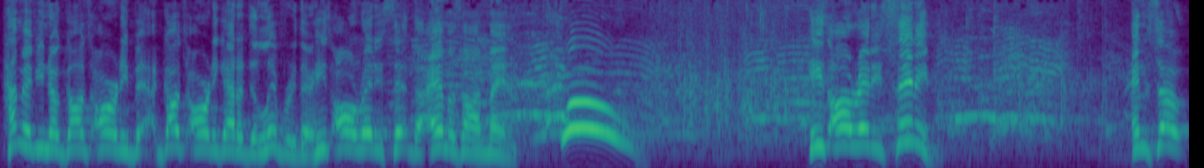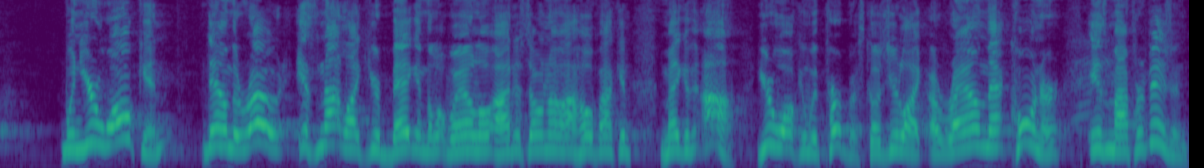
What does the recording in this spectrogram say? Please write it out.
How many of you know God's already, God's already got a delivery there? He's already sent the Amazon man. Woo! He's already sent him. And so when you're walking down the road, it's not like you're begging the Lord, well, Lord, I just don't know. I hope I can make it. Ah, you're walking with purpose because you're like, around that corner is my provision.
